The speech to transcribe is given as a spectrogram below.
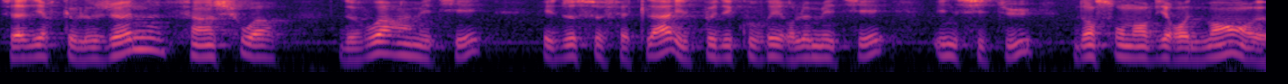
C'est-à-dire que le jeune fait un choix de voir un métier et de ce fait-là, il peut découvrir le métier in situ dans son environnement euh,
